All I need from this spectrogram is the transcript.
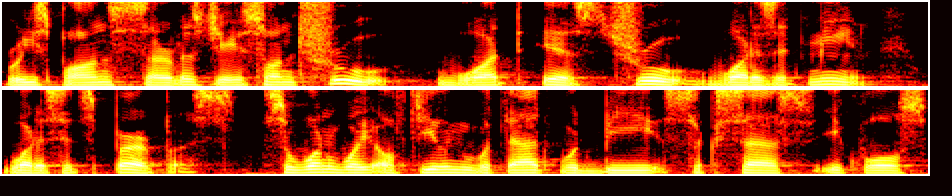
response service JSON true. What is true? What does it mean? what is its purpose. So one way of dealing with that would be success equals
